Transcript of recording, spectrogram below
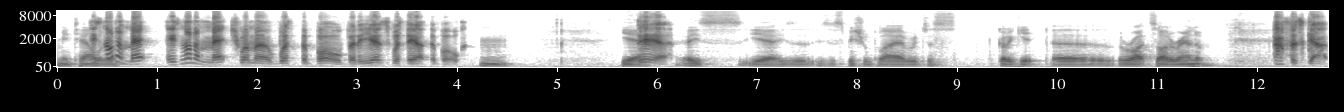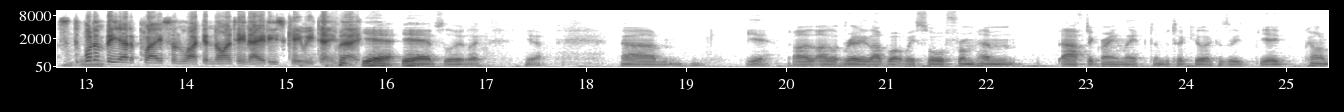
mentality. He's not a ma- he's not a match winner with the ball, but he is without the ball. Mm. Yeah, Yeah. he's yeah he's a he's a special player. We just got to get uh, the right side around him. Tough as guts. Wouldn't be out of place in like a 1980s Kiwi team, eh? Yeah, yeah, absolutely. Yeah, um, yeah. I, I really love what we saw from him after Green left, in particular, because he yeah he kind of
